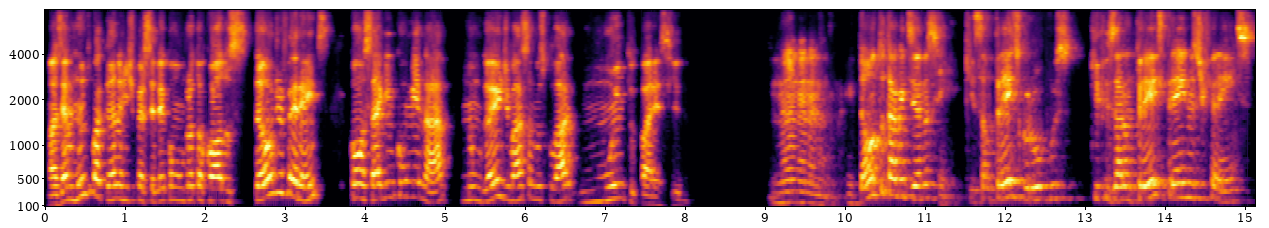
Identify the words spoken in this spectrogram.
Mas é muito bacana a gente perceber como protocolos tão diferentes conseguem culminar num ganho de massa muscular muito parecido. Não, não, não, não. Então, tu estava dizendo assim, que são três grupos que fizeram três treinos diferentes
